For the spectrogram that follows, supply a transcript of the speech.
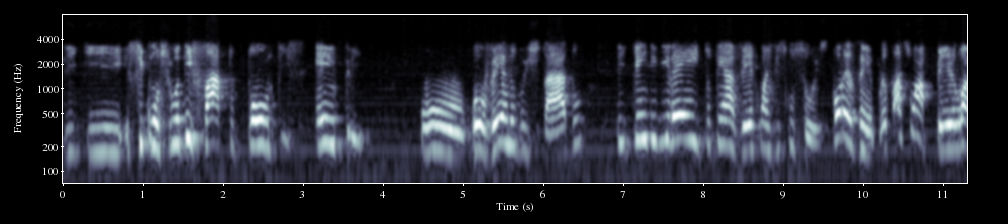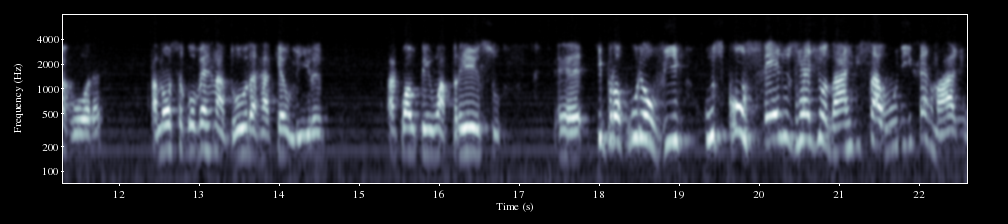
de que se construa de fato pontes entre o governo do Estado e quem de direito tem a ver com as discussões. Por exemplo, eu faço um apelo agora à nossa governadora Raquel Lira, a qual tenho um apreço, é, que procure ouvir os conselhos regionais de saúde e enfermagem.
